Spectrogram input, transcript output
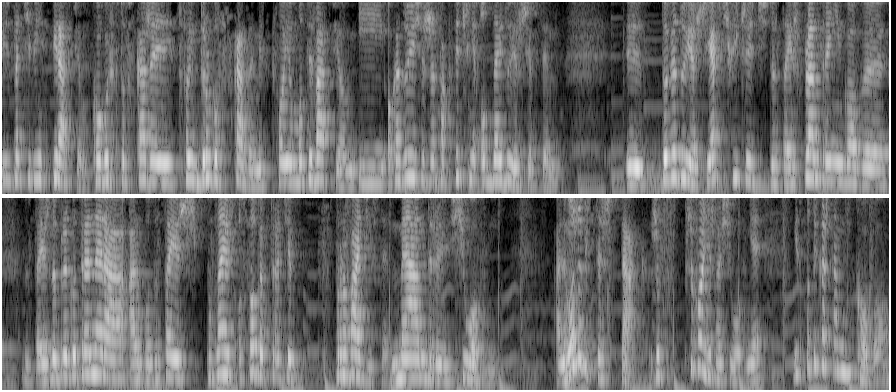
jest dla ciebie inspiracją, kogoś, kto wskaże, jest twoim drogowskazem, jest twoją motywacją i okazuje się, że faktycznie odnajdujesz się w tym. Yy, Dowiadujesz się, jak ćwiczyć, dostajesz plan treningowy, dostajesz dobrego trenera, albo dostajesz, poznajesz osobę, która cię wprowadzi w te meandry siłowni. Ale może być też tak, że przychodzisz na siłownię, nie spotykasz tam nikogo,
